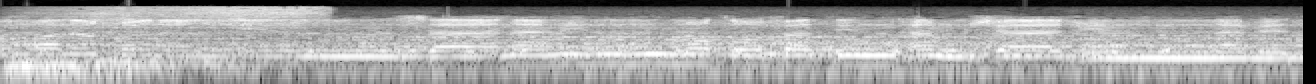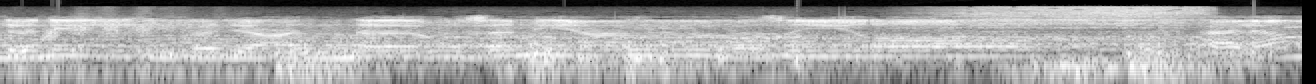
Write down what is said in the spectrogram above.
خلقنا الإنسان من نطفة أمشاج نبتليه فجعلناه سميعا بصيرا. ألم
